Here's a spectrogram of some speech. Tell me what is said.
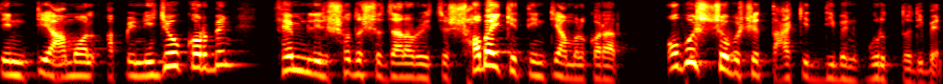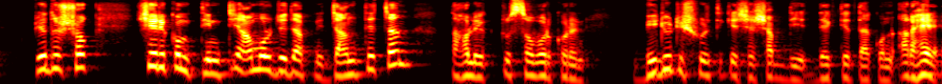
তিনটি আমল আপনি নিজেও করবেন ফ্যামিলির সদস্য যারা রয়েছে, সবাইকে তিনটি আমল করার অবশ্যই অবশ্যই তাকিদ দিবেন, গুরুত্ব দিবেন। প্রিয় দর্শক, সেরকম তিনটি আমল যদি আপনি জানতে চান, তাহলে একটু সবর করেন। ভিডিওটি শুরু থেকে শেষ অবধি দেখতে থাকুন। আর হ্যাঁ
